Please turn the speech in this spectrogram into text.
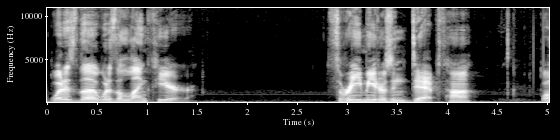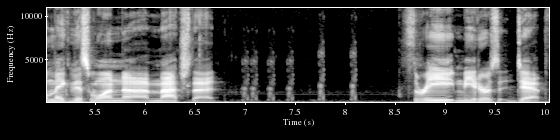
What is the what is the length here? Three meters in depth, huh? We'll make this one uh, match that. Three meters depth.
